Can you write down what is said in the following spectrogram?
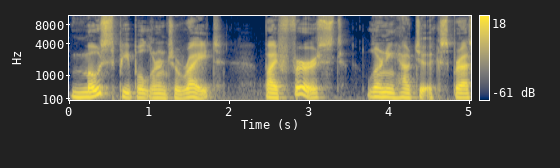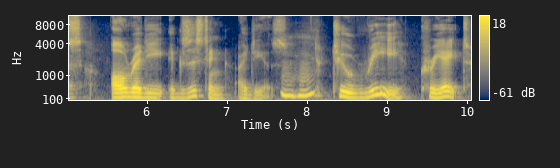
most people learn to write by first learning how to express already existing ideas, mm-hmm. to recreate,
